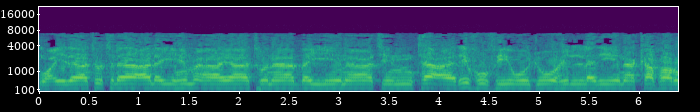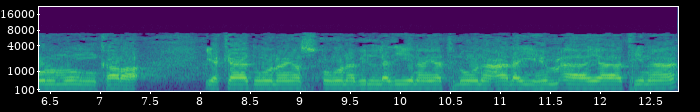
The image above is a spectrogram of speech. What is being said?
وإذا تتلى عليهم آياتنا بينات تعرف في وجوه الذين كفروا المنكر يكادون يسطون بالذين يتلون عليهم آياتنا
